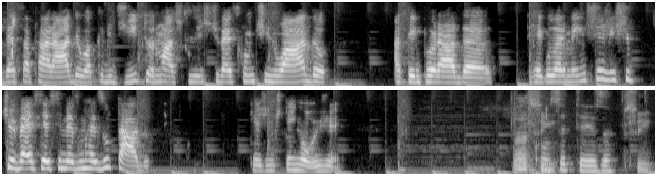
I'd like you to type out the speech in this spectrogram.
dessa parada, eu acredito, eu não acho que se a gente tivesse continuado a temporada regularmente, a gente tivesse esse mesmo resultado que a gente tem hoje. Ah, sim. Com certeza. Sim.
